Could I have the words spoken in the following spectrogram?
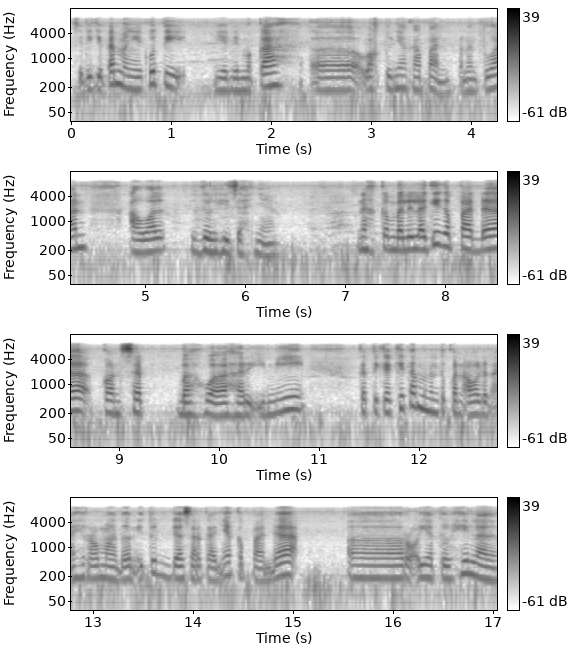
Jadi kita mengikuti ya di Mekah uh, waktunya kapan penentuan awal Dzulhijjahnya. Nah, kembali lagi kepada konsep bahwa hari ini ketika kita menentukan awal dan akhir Ramadan itu didasarkannya kepada uh, ru'yatul hilal.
